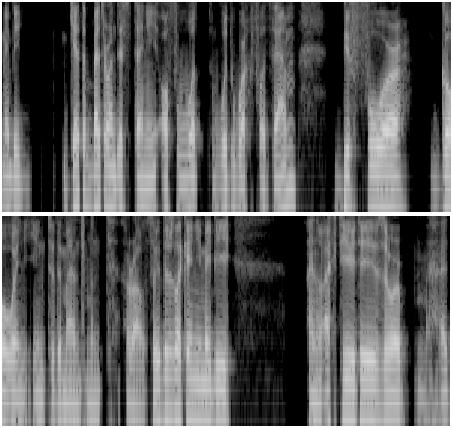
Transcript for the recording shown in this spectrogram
maybe get a better understanding of what would work for them before going into the management route. So if there's like any maybe I don't know activities or mm,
